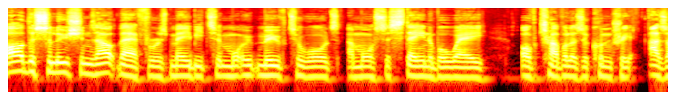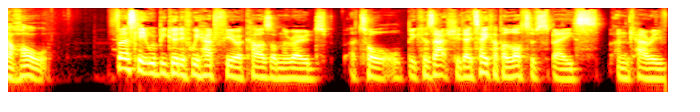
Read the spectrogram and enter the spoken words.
are the solutions out there for us maybe to move towards a more sustainable way of travel as a country as a whole? Firstly, it would be good if we had fewer cars on the road at all because actually they take up a lot of space and carry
